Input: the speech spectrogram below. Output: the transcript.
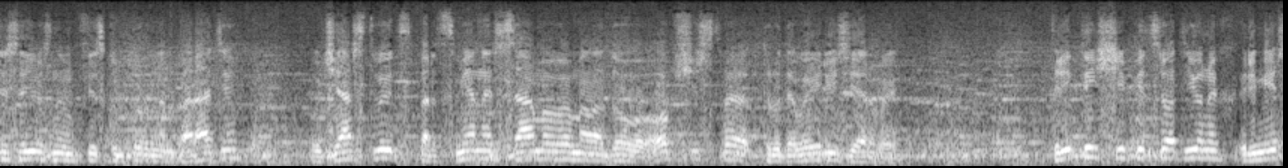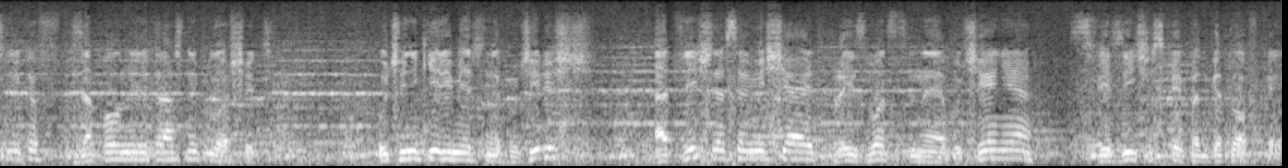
Всесоюзном физкультурном параде участвуют спортсмены самого молодого общества «Трудовые резервы». 3500 юных ремесленников заполнили Красную площадь. Ученики ремесленных училищ отлично совмещают производственное обучение с физической подготовкой.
